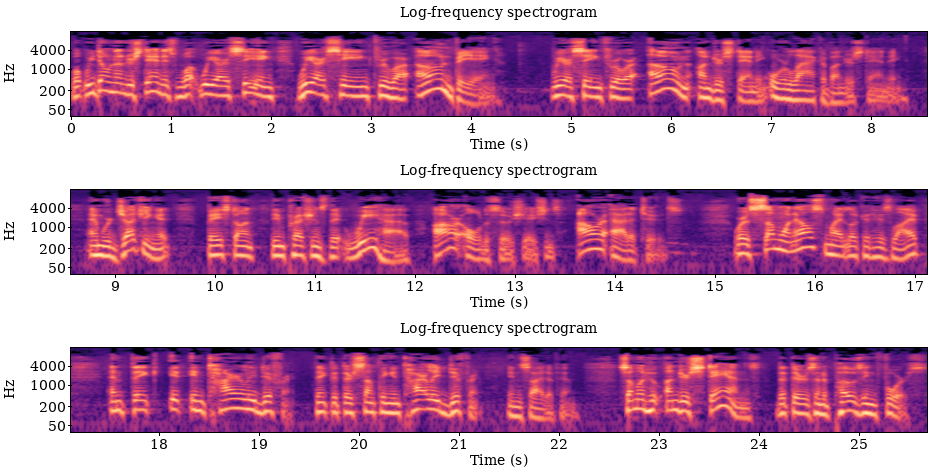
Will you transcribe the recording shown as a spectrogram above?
What we don't understand is what we are seeing, we are seeing through our own being. We are seeing through our own understanding or lack of understanding. And we're judging it based on the impressions that we have, our old associations, our attitudes. Whereas someone else might look at his life and think it entirely different, think that there's something entirely different inside of him. Someone who understands that there's an opposing force,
